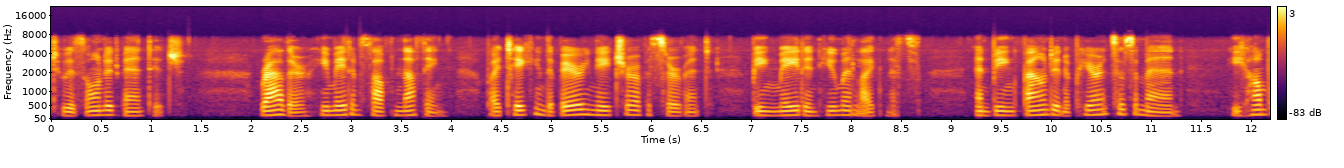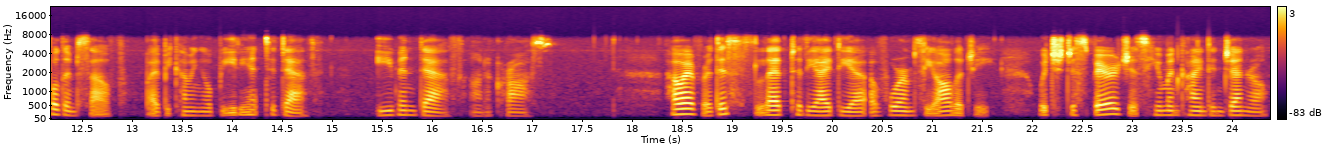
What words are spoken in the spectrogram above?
to his own advantage. Rather, he made himself nothing by taking the very nature of a servant, being made in human likeness, and being found in appearance as a man, he humbled himself by becoming obedient to death, even death on a cross. However, this has led to the idea of worm theology, which disparages humankind in general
